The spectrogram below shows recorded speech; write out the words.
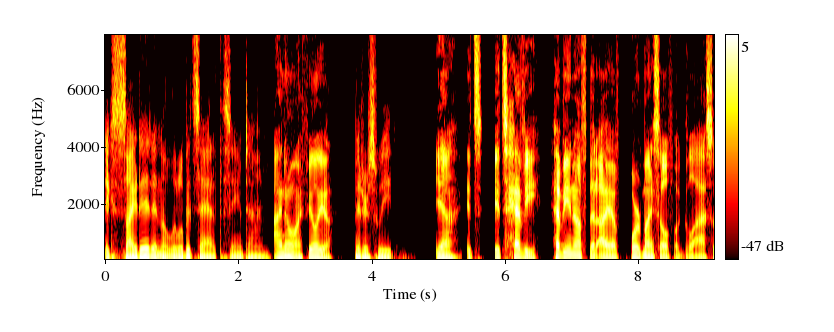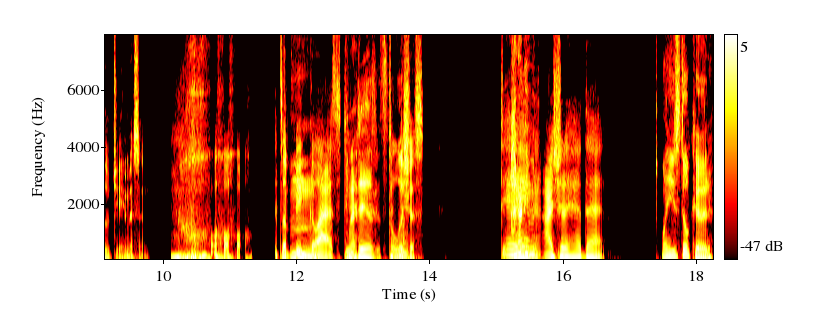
excited and a little bit sad at the same time. I know, I feel you. Bittersweet. Yeah, it's it's heavy, heavy enough that I have poured myself a glass of Jameson. Oh, it's a big Mm. glass, dude. It is. It's delicious. Dang, I, even- should have had that. well, you still could.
